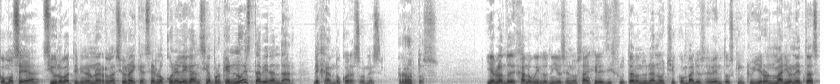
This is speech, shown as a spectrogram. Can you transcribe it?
Como sea, si uno va a terminar una relación hay que hacerlo con elegancia porque no está bien andar dejando corazones rotos. Y hablando de Halloween, los niños en Los Ángeles disfrutaron de una noche con varios eventos que incluyeron marionetas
